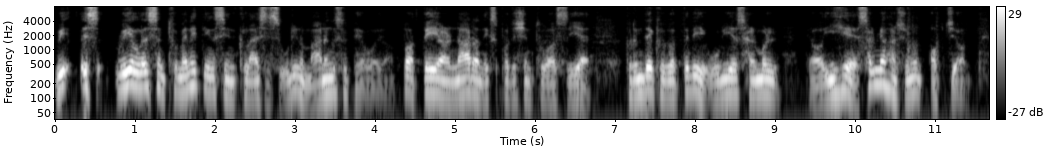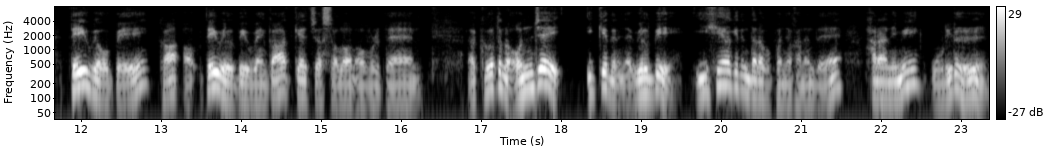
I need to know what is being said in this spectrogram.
We listen, we listen to many things in classes. 우리는 많은 것을 배워요. But they are not an exposition to us yet. 그런데 그것들이 우리의 삶을 어, 이해, 설명할 수는 없죠. They will be, God, uh, they will be when God gets us alone over them. 아, 그것들은 언제 있게 되느냐? will be 이해하게 된다라고 번역하는데 하나님이 우리를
